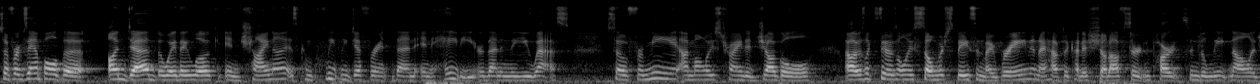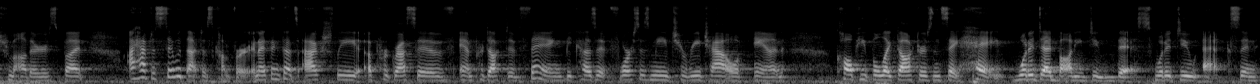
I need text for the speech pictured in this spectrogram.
So, for example, the undead, the way they look in China is completely different than in Haiti or than in the US. So, for me, I'm always trying to juggle. I always like to say there's only so much space in my brain, and I have to kind of shut off certain parts and delete knowledge from others. But I have to sit with that discomfort. And I think that's actually a progressive and productive thing because it forces me to reach out and call people like doctors and say, hey, would a dead body do this? Would it do X? And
